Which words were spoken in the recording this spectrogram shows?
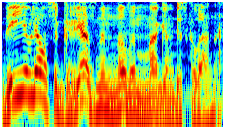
да и являлся грязным новым магом без клана.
